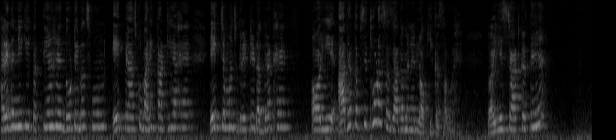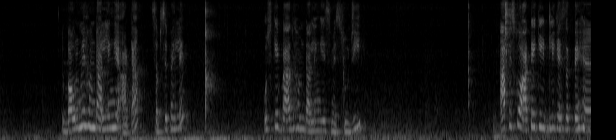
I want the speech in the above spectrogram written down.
हरे धनिया की पत्तियाँ हैं, दो टेबलस्पून एक प्याज को बारीक काट लिया है, एक चम्मच ग्रेटेड अदरक है और ये आधा कप से थोड़ा सा ज़्यादा मैंने लौकी कसा हुआ है। तो आइए स्टार्ट करते हैं। तो बाउल में हम डाल लेंगे आटा सबसे पहले। उसके बाद हम डालेंगे इसमें सूजी। आप इसको आटे की इडली कह सकते हैं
